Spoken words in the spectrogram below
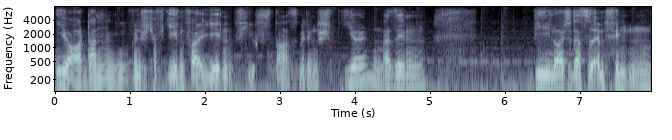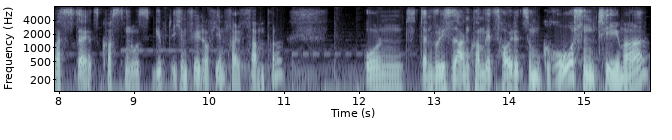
Ja, dann wünsche ich auf jeden Fall jeden viel Spaß mit den Spielen. Mal sehen, wie die Leute das so empfinden, was es da jetzt kostenlos gibt. Ich empfehle auf jeden Fall Thumper. Und dann würde ich sagen, kommen wir jetzt heute zum großen Thema,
